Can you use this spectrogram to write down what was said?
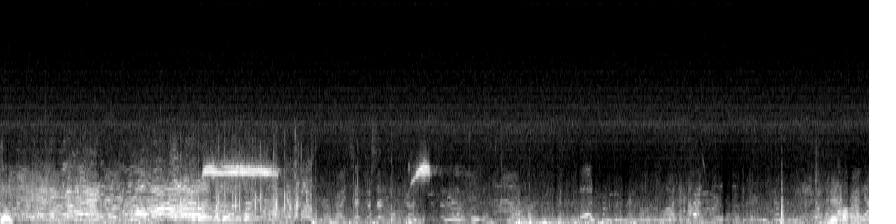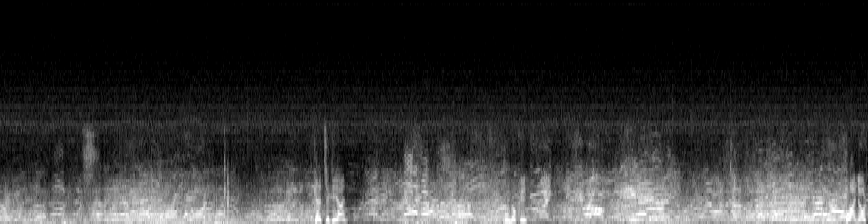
Well done. Well done, well done, well done. Okay, fine. Catch it, Ian. Unlucky. Go on, Nut.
